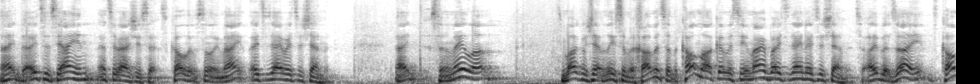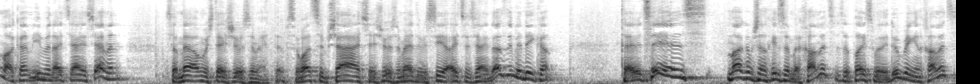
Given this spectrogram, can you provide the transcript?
right? The oitzis yayin, that's what Rashi says. Kol l'sulim, right? Oitzis yayin, oitzis shemen, right? So mela, it's makom shemen lisa mechavet. So the kol makom is yimar b'oitzis yayin, oitzis shemen. So oiba zay, it's kol makom, even oitzis yayin, shemen. So me omer shtei shur semetiv. So what's the pshat? Shtei shur semetiv. We see oitzis yayin doesn't need bedika. Teretz is Makam Shel Chisa Mechametz is a place where they do bring in chametz.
